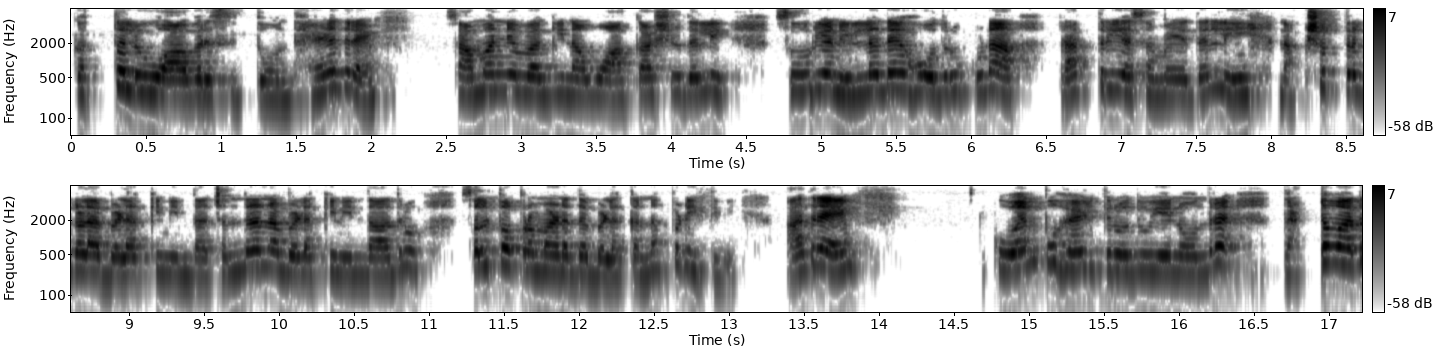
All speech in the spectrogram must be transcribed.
ಕತ್ತಲು ಆವರಿಸಿತ್ತು ಅಂತ ಹೇಳಿದ್ರೆ ಸಾಮಾನ್ಯವಾಗಿ ನಾವು ಆಕಾಶದಲ್ಲಿ ಸೂರ್ಯನಿಲ್ಲದೆ ಹೋದರೂ ಕೂಡ ರಾತ್ರಿಯ ಸಮಯದಲ್ಲಿ ನಕ್ಷತ್ರಗಳ ಬೆಳಕಿನಿಂದ, ಚಂದ್ರನ ಬೆಳಕಿನಿಂದ ಆದರೂ ಸ್ವಲ್ಪ ಪ್ರಮಾಣದ ಬೆಳಕನ್ನು ಪಡಿತೀವಿ. ಆದರೆ ಕುವೆಂಪು ಹೇಳ್ತಿರೋದು ಏನು ಅಂದರೆ ದಟ್ಟವಾದ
